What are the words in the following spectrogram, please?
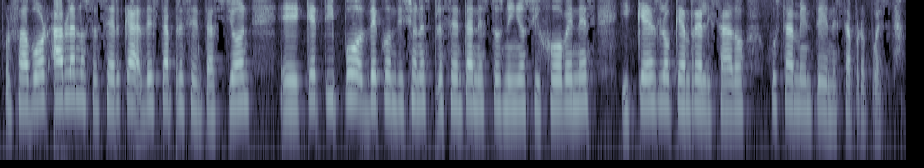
Por favor, háblanos acerca de esta presentación, eh, qué tipo de condiciones presentan estos niños y jóvenes y qué es lo que han realizado justamente en esta propuesta.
